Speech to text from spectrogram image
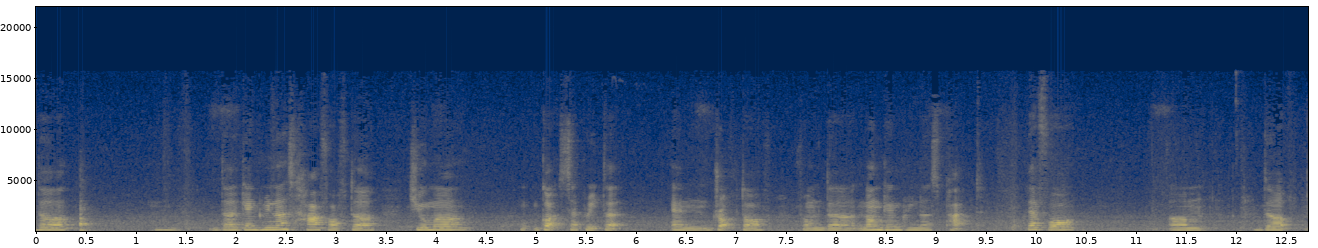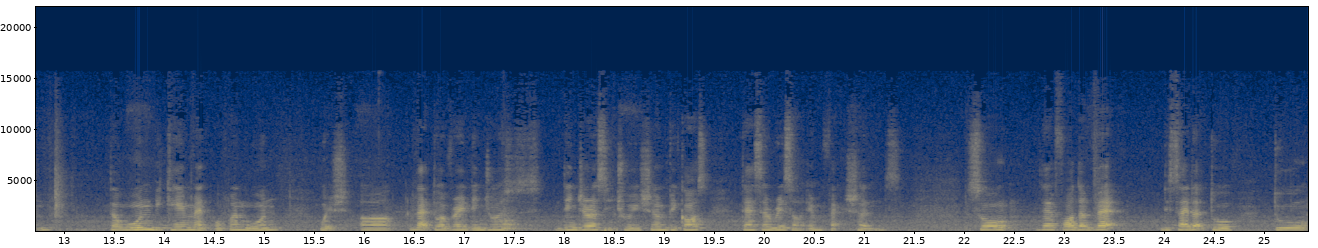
the the gangrenous half of the tumor got separated and dropped off from the non-gangrenous part. Therefore, um, the the wound became an open wound, which uh, led to a very dangerous dangerous situation because there's a risk of infections. So therefore the vet decided to do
